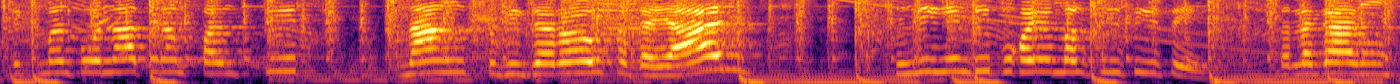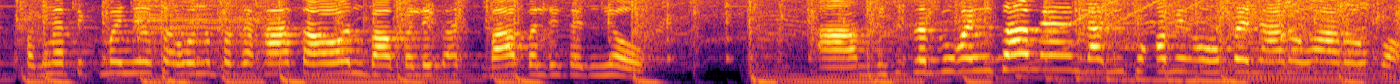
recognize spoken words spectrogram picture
tikman po natin ang pansit ng Tugigaraw Cagayan. Hindi hindi po kayo magsisisi. Talagang pag natikman nyo sa unang pagkakataon, babalik at babalikan nyo. Um, visit lang po kayo sa amin. Lagi po kami open araw-araw po.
